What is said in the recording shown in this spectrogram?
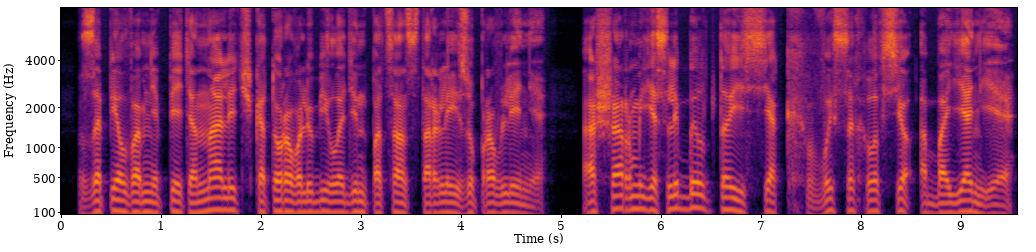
— запел во мне Петя Налич, которого любил один пацан-старлей из управления. А шарм, если был, то иссяк, высохло все обаяние.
